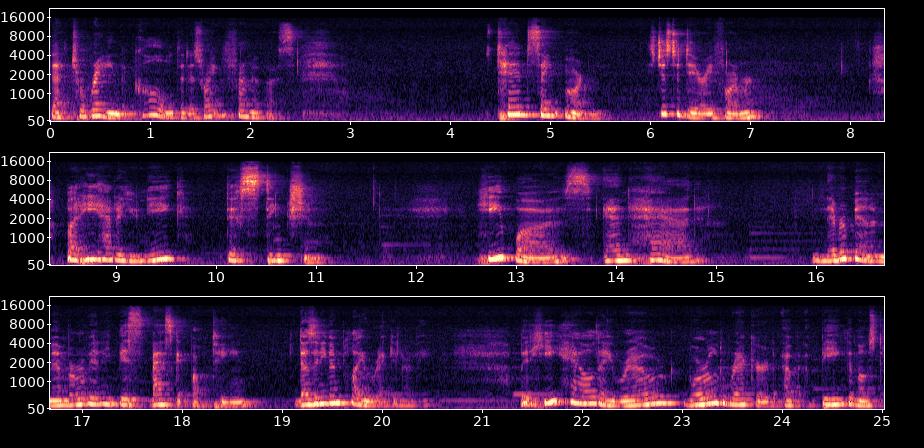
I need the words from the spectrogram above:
that terrain, the goal that is right in front of us. Ted St. Martin. He's just a dairy farmer, but he had a unique distinction. He was and had never been a member of any basketball team, doesn't even play regularly, but he held a world record of being the most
